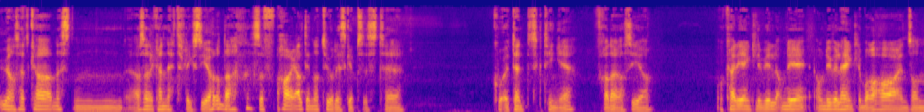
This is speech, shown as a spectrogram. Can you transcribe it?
Uansett hva nesten Altså hva Netflix gjør, da, så har jeg alltid en naturlig skepsis til hvor autentisk ting er fra deres side, og hva de egentlig vil. Om de, om de vil egentlig bare ha en sånn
